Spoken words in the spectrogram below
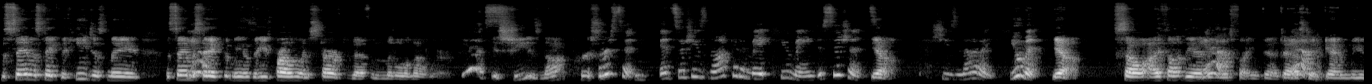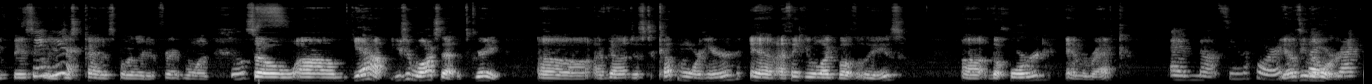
The same mistake that he just made, the same Yeah. mistake that means that he's probably going to starve to death in the middle of nowhere. yes. Is she is not a person. person. And so she's not gonna make humane decisions. Yeah. She's not a human. Yeah. So I thought the ending Yeah. was fucking fantastic, and we've basically just kind of spoiled it for everyone. Oops. So um, yeah, you should watch that. It's great. Uh, I've got just a couple more here, and I think you will like both of these. Uh, the Horde and Rec. I have not seen the horde. You haven't seen The Horde? Rack-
